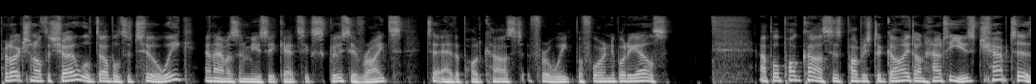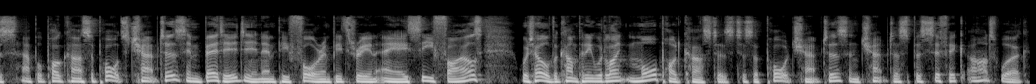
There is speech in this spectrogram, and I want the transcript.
Production of the show will double to two a week, and Amazon Music gets exclusive rights to air the podcast for a week before anybody else. Apple Podcasts has published a guide on how to use chapters. Apple Podcast supports chapters embedded in MP4, MP3, and AAC files. We're told the company would like more podcasters to support chapters and chapter specific artwork.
